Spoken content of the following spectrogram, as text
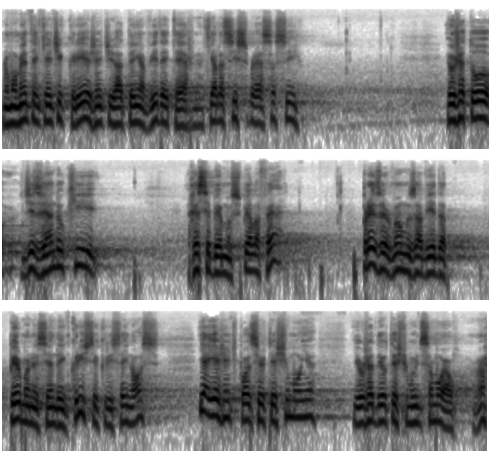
No momento em que a gente crê, a gente já tem a vida eterna, que ela se expressa assim. Eu já estou dizendo que recebemos pela fé, preservamos a vida permanecendo em Cristo e Cristo em nós, e aí a gente pode ser testemunha, e eu já dei o testemunho de Samuel. Né?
